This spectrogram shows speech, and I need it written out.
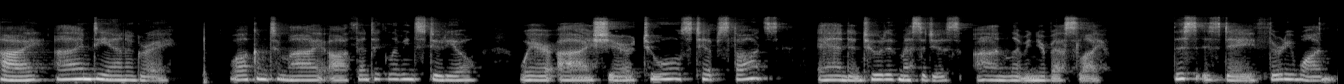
Hi, I'm Deanna Gray. Welcome to my Authentic Living Studio, where I share tools, tips, thoughts, and intuitive messages on living your best life. This is day 31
